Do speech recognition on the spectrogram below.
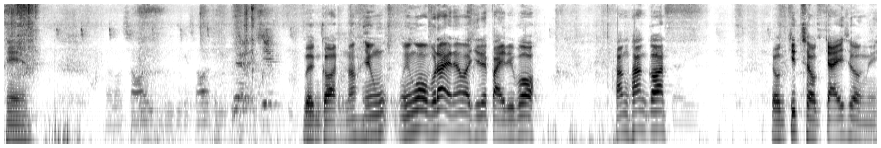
แม่นแต่ว่า ซอยบางทีก็ซอยบางทีเบิ่งก่อนเนาะยังยังว่าบ่ได้นะว่าสิได้ไปหรือบ่พังพังก่อนโชคจิตโชคใจช่วงนี้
